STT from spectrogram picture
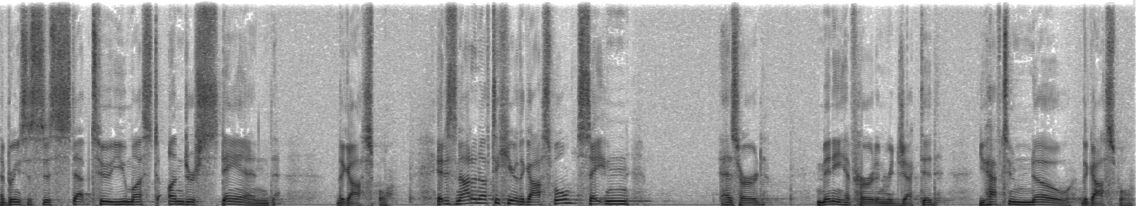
That brings us to step two you must understand the gospel. It is not enough to hear the gospel. Satan has heard, many have heard and rejected. You have to know the gospel.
